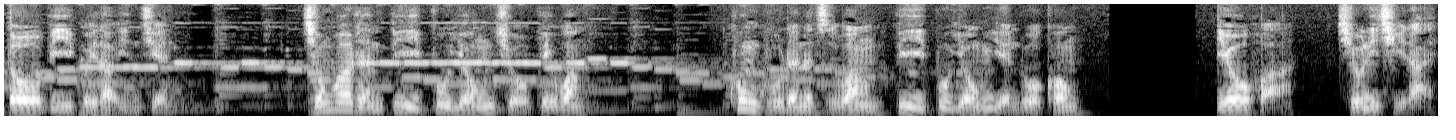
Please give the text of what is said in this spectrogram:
都必归到阴间。穷乏人必不永久被忘，困苦人的指望必不永远落空。”耶和华，求你起来，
